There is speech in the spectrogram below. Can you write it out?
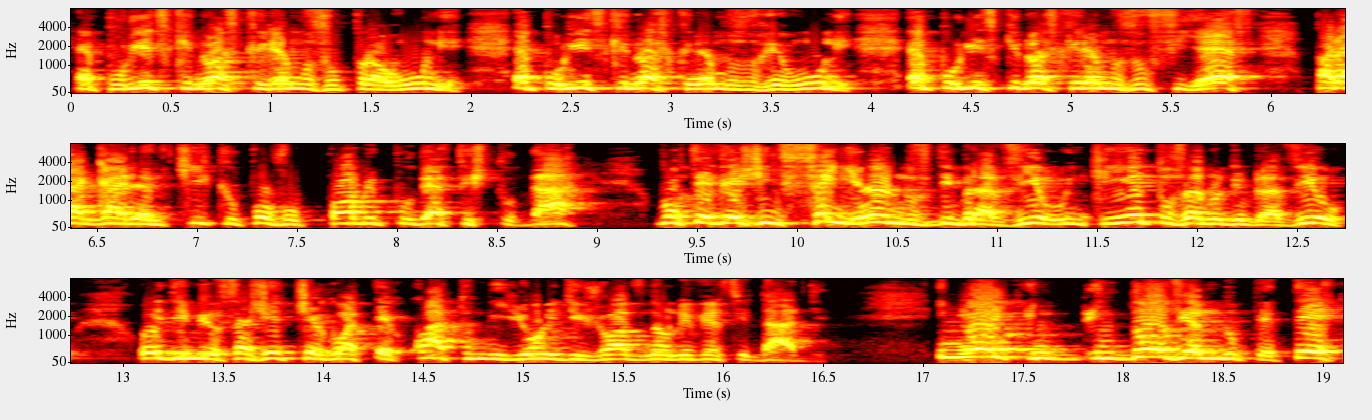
É por isso que nós criamos o ProUni, é por isso que nós criamos o Reúne, é por isso que nós criamos o FIES, para garantir que o povo pobre pudesse estudar. Você veja, em 100 anos de Brasil, em 500 anos de Brasil, Edmilson, a gente chegou a ter 4 milhões de jovens na universidade. Em, 8, em, 12 anos do PT,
